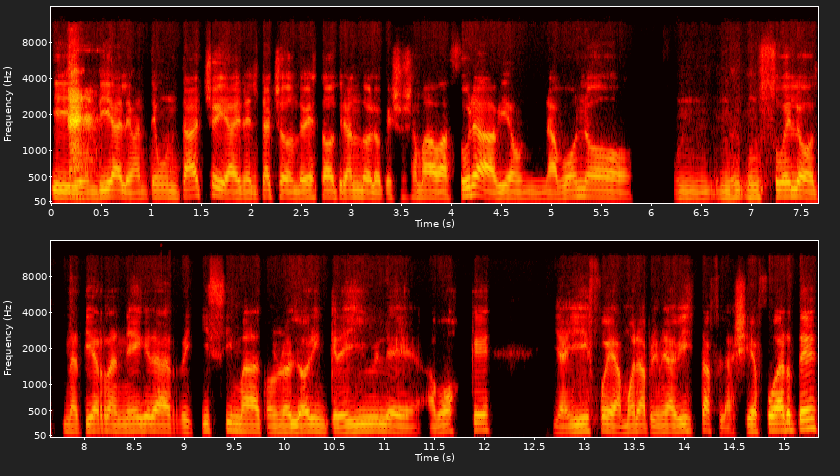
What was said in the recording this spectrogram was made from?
y un día levanté un tacho y en el tacho donde había estado tirando lo que yo llamaba basura, había un abono, un, un- un suelo, una tierra negra riquísima, con un olor increíble a bosque, y ahí fue amor a primera vista, flasheé fuerte,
